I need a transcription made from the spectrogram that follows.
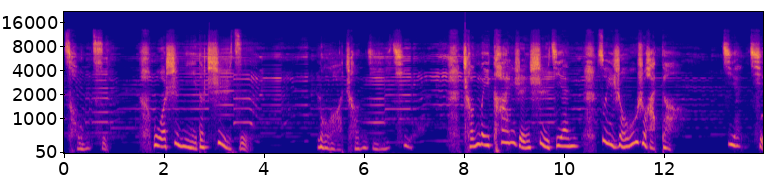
从此，我是你的赤子，落成一切。成为堪忍世间最柔软的坚强。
